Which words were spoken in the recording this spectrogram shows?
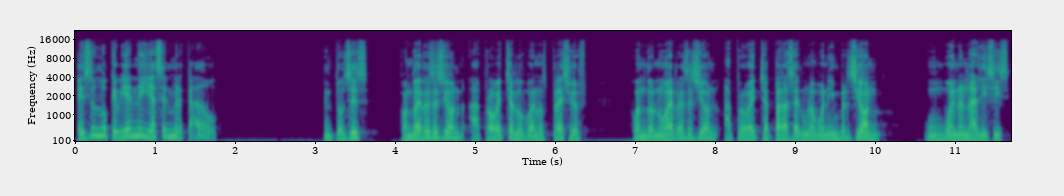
Eso es lo que viene y hace el mercado. Entonces, cuando hay recesión, aprovechan los buenos precios. cuando no hay recesión, aprovecha para hacer una buena inversión, un buen análisis.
